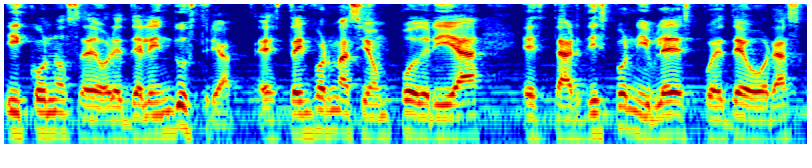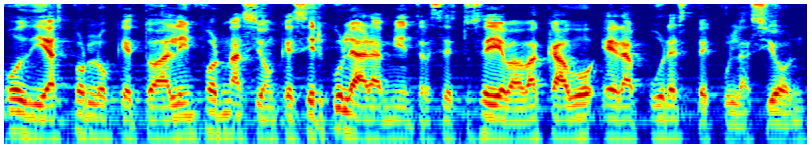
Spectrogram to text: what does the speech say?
y conocedores de la industria. Esta información podría estar disponible después de horas o días, por lo que toda la información que circulara mientras esto se llevaba a cabo era pura especulación.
